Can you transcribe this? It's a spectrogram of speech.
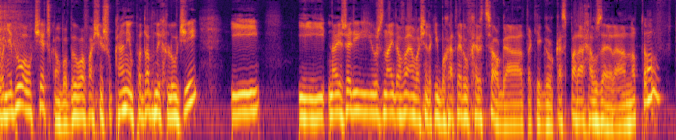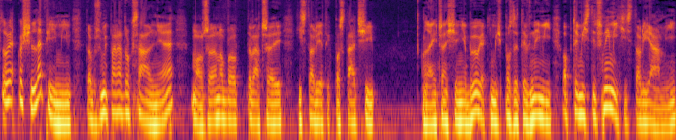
bo nie było ucieczką, bo było właśnie szukaniem podobnych ludzi i i no jeżeli już znajdowałem właśnie takich bohaterów Herzoga, takiego Kaspara Hausera, no to, to jakoś lepiej mi, to brzmi paradoksalnie może, no bo raczej historie tych postaci najczęściej nie były jakimiś pozytywnymi, optymistycznymi historiami,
